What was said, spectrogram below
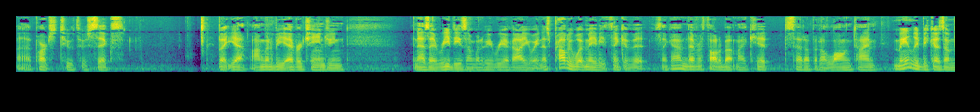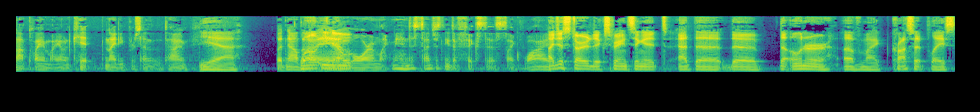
uh, parts two through six. But yeah, I'm going to be ever changing. And as I read these, I'm going to be reevaluating. That's probably what made me think of it. It's like I've never thought about my kit setup in a long time, mainly because I'm not playing my own kit 90% of the time. Yeah. But now that Well, I you am know- more, I'm like, man, this I just need to fix this. Like, why? I just started experiencing it at the the the owner of my CrossFit place.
